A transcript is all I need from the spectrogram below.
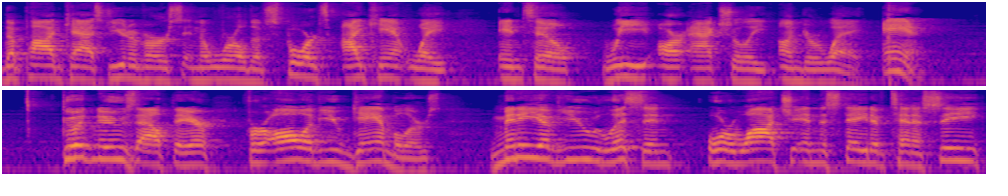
the podcast universe in the world of sports. I can't wait until we are actually underway. And good news out there for all of you gamblers. Many of you listen or watch in the state of Tennessee.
